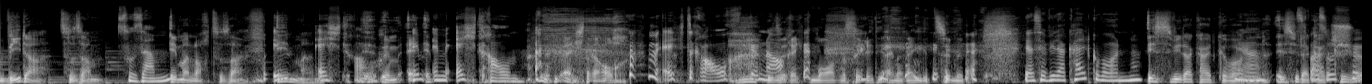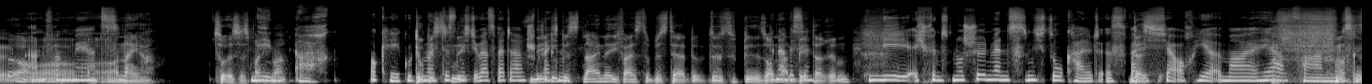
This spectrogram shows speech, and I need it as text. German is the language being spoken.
Wieder zusammen. Zusammen. Immer noch zusammen. Im Immer. Echtraum. Im, Im, Im, Echtraum. Im Echtrauch. Im Echtrauch, genau. Also recht morgens richtig einen reingezündet. ja, ist ja wieder kalt geworden, ne? Ist wieder kalt geworden. Ja, ist wieder das war kalt so schön, Oh, Anfang März. Naja, so ist es manchmal. Nee, ach, Okay, gut, du, Du möchtest nicht- nicht über das Wetter sprechen. Nee, du bist, nein, ich weiß, du bist der, du, du bist ein bisschen- Sonnenanbeterin. Nee, ich finde es nur schön, wenn es nicht so kalt ist, weil Das- ich ja auch hier immer herfahren muss.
